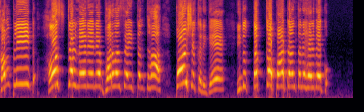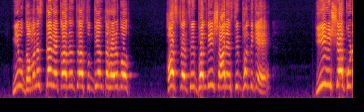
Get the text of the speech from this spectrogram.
ಕಂಪ್ಲೀಟ್ ಹಾಸ್ಟೆಲ್ ಮೇಲೇನೆ ಭರವಸೆ ಇಟ್ಟಂತಹ ಪೋಷಕರಿಗೆ ಇದು ತಕ್ಕ ಪಾಠ ಅಂತಾನೆ ಹೇಳಬೇಕು ನೀವು ಗಮನಿಸಲೇಬೇಕಾದಂತಹ ಸುದ್ದಿ ಅಂತ ಹೇಳ್ಬೋದು ಹಾಸ್ಟೆಲ್ ಸಿಬ್ಬಂದಿ ಶಾಲೆ ಸಿಬ್ಬಂದಿಗೆ ಈ ವಿಷಯ ಕೂಡ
